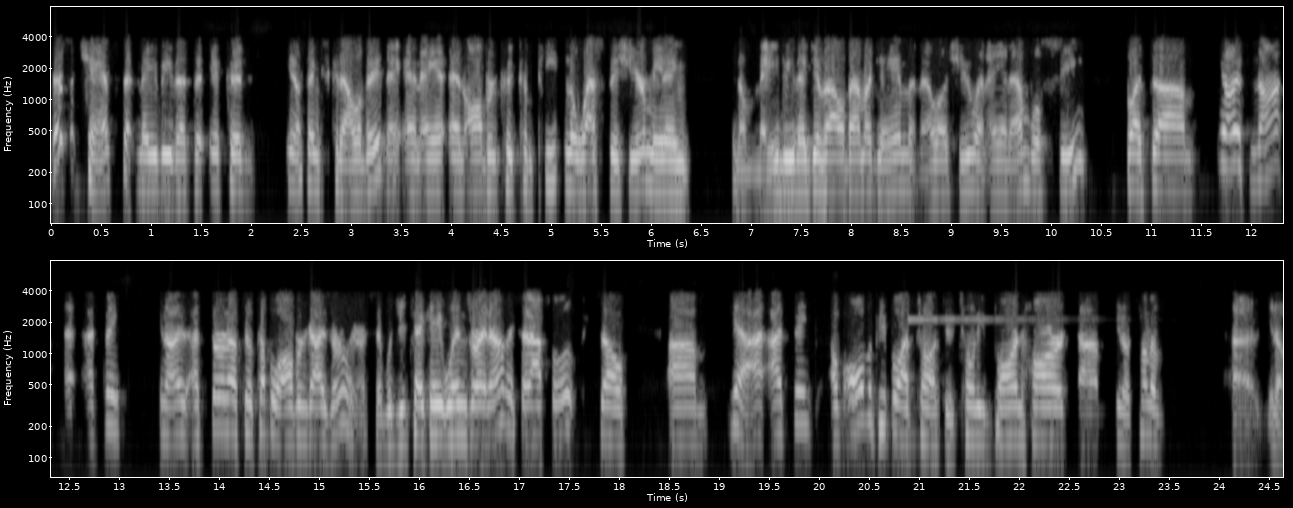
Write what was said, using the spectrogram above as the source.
there's a chance that maybe that it could, you know, things could elevate and, and, and Auburn could compete in the West this year, meaning, you know, maybe they give Alabama a game and LSU and A&M, we'll see. But, um, you know, if not, I, think, you know, I, I thrown out to a couple of Auburn guys earlier. I said, would you take eight wins right now? They said, absolutely. So, um, yeah, I, I think of all the people I've talked to, Tony Barnhart, um, you know, a ton of, uh, you know,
